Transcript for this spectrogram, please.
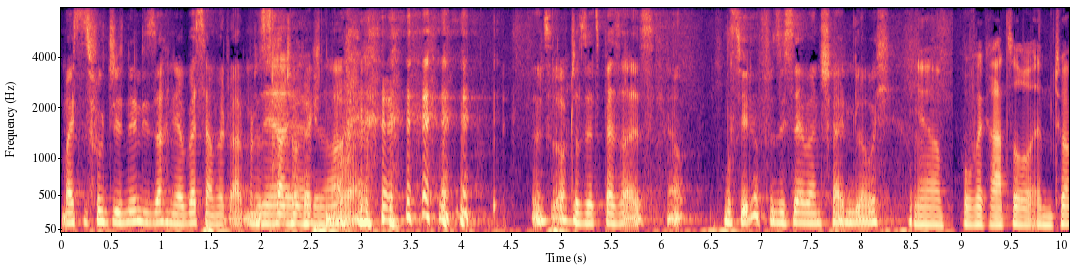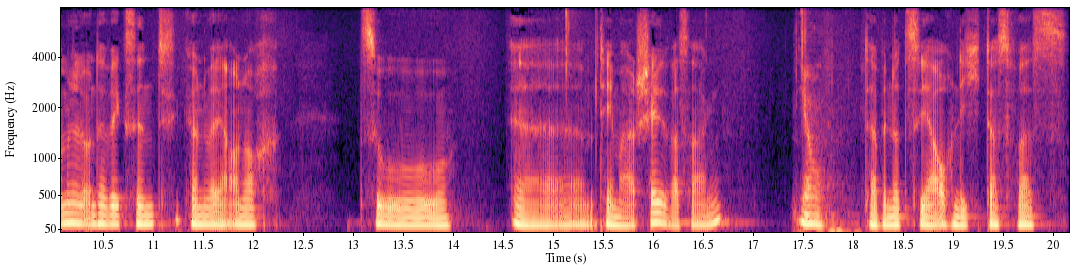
Meistens funktionieren die Sachen ja besser mit Administrator-Rechten. Ja, ja, genau. ob das jetzt besser ist. Ja. Muss jeder für sich selber entscheiden, glaube ich. Ja, wo wir gerade so im Terminal unterwegs sind, können wir ja auch noch zu äh, Thema Shell was sagen. Ja. Da benutzt du ja auch nicht das, was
